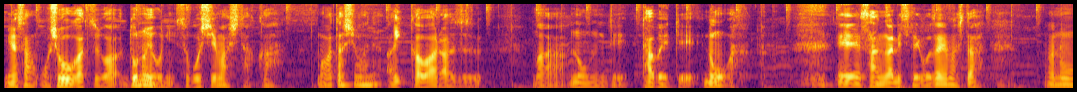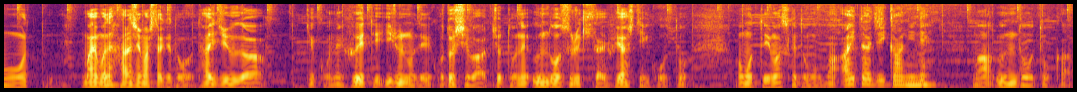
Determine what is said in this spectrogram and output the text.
皆さんお正月はどのように過ごしましたか、まあ、私はね相変わらずまあ飲んで食べてのえー、三が日でございました。あのー、前もね話しましたけど体重が結構ね増えているので今年はちょっとね運動する機会増やしていこうと思っていますけども、まあ、空いた時間にね、まあ、運動とか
